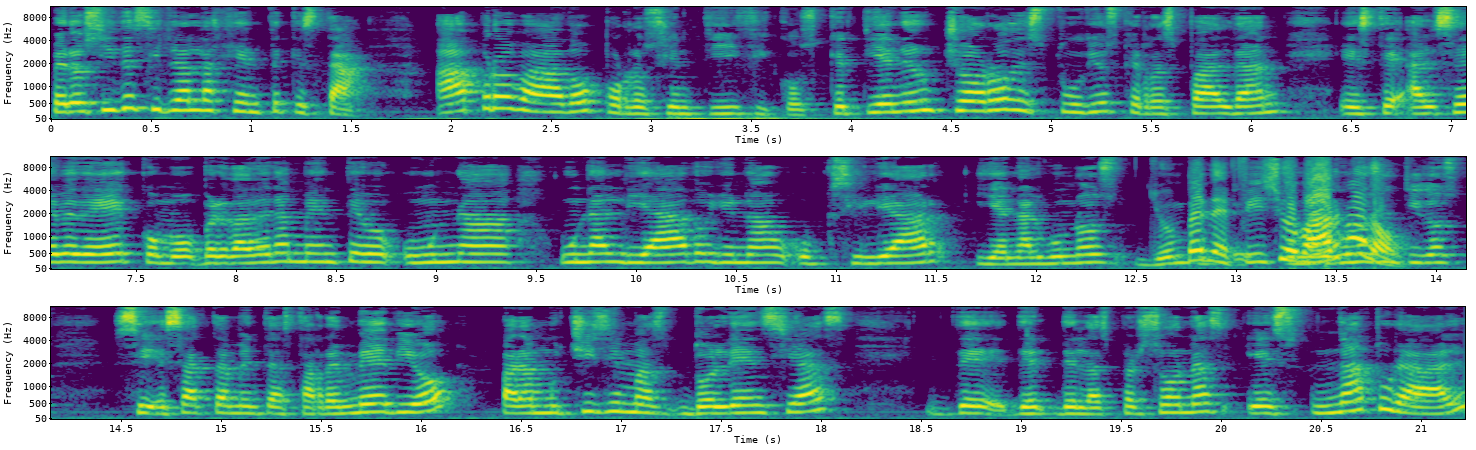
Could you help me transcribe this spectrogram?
pero sí decirle a la gente que está aprobado por los científicos, que tiene un chorro de estudios que respaldan este al CBD como verdaderamente una un aliado y una auxiliar y en algunos Y un beneficio en algunos bárbaro. sentidos, sí, exactamente, hasta remedio para muchísimas dolencias de, de- de las personas. Es natural,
